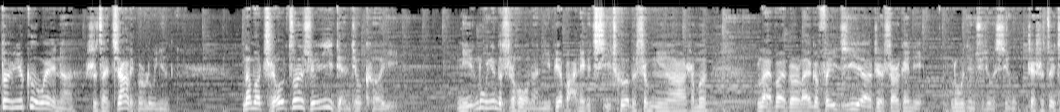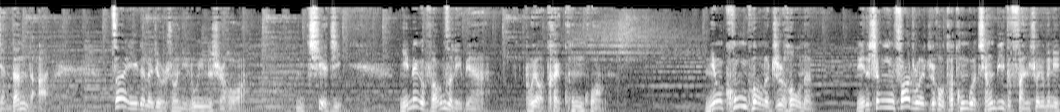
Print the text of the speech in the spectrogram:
对于各位呢，是在家里边录音，那么只要遵循一点就可以。你录音的时候呢，你别把那个汽车的声音啊，什么来外边来个飞机啊，这声给你录进去就行，这是最简单的啊。再一个呢，就是说你录音的时候啊，你切记，你那个房子里边不要太空旷。你要空旷了之后呢？你的声音发出来之后，它通过墙壁的反射又给你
